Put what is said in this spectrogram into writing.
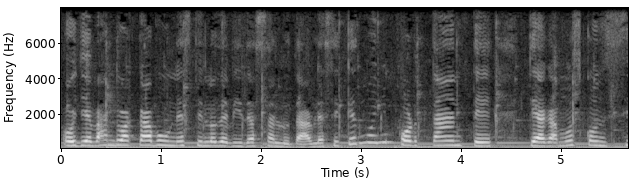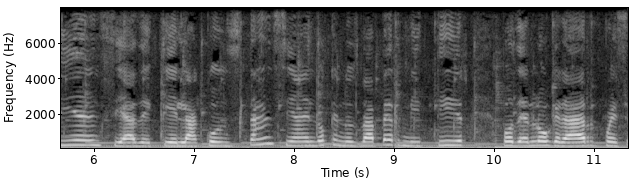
o llevando a cabo un estilo de vida saludable. Así que es muy importante que hagamos conciencia de que la constancia es lo que nos va a permitir poder lograr pues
